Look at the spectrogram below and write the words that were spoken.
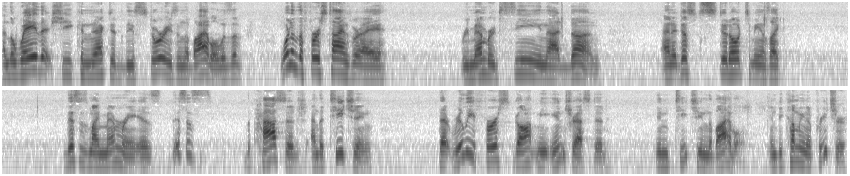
And the way that she connected these stories in the Bible was a, one of the first times where I remembered seeing that done. And it just stood out to me as like, this is my memory, is this is the passage and the teaching that really first got me interested in teaching the Bible, in becoming a preacher.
